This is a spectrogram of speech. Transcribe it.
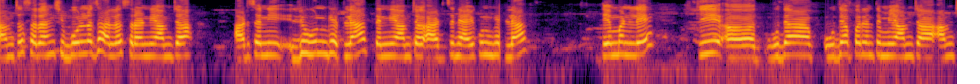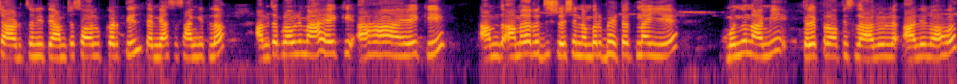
आमच्या सरांशी बोलणं झालं. सरांनी आमच्या अडचणी लिहून घेतल्या. त्यांनी आमच्या अडचणी ऐकून घेतल्या. ते म्हणले की उद्या उद्यापर्यंत मी आमच्या आमच्या अडचणी ते आमच्या सॉल्व्ह करतील. त्यांनी असं सांगितलं. आमचा प्रॉब्लेम आहे की हा आहे की आम आम्हाला रजिस्ट्रेशन नंबर भेटत नाहीये. म्हणून आम्ही कलेक्टर ऑफिसला आलो आलेलो आहोत.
